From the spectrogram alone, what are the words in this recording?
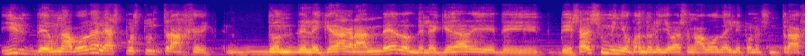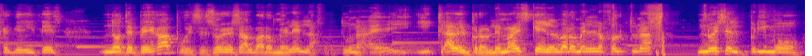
ir de una boda le has puesto un traje donde le queda grande, donde le queda de, ¿sabes? Un niño cuando le llevas una boda y le pones un traje que dices no te pega, pues eso es Álvaro Mel en la fortuna, ¿eh? Y, claro, el problema es que el Álvaro Mel en la fortuna no es el primo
